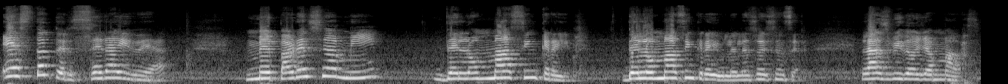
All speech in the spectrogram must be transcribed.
Esta tercera idea me parece a mí de lo más increíble. De lo más increíble, les soy sincera. Las videollamadas.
